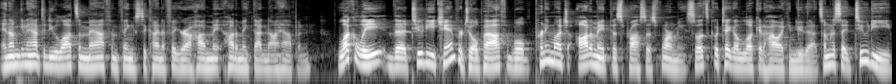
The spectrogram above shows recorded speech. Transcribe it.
and I'm going to have to do lots of math and things to kind of figure out how to make, how to make that not happen. Luckily, the 2D chamfer toolpath will pretty much automate this process for me. So let's go take a look at how I can do that. So I'm going to say 2D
